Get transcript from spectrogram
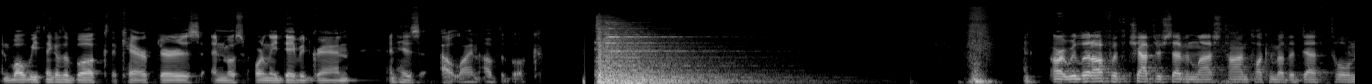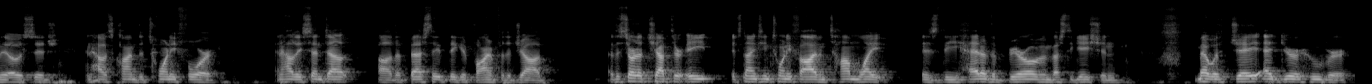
and what we think of the book, the characters, and most importantly, David Grann and his outline of the book. All right, we lit off with chapter seven last time, talking about the death toll in the Osage and how it's climbed to 24 and how they sent out uh, the best they, they could find for the job. At the start of chapter eight, it's 1925, and Tom White is the head of the Bureau of Investigation, met with J. Edgar Hoover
